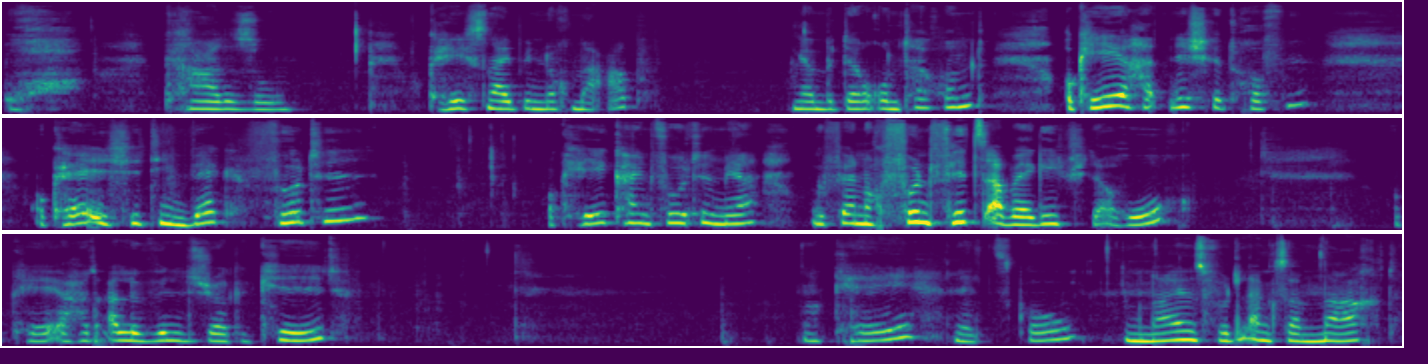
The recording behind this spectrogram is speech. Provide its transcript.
Oh, gerade so. Okay, ich snipe ihn nochmal ab. Damit er runterkommt. Okay, er hat nicht getroffen. Okay, ich hit ihn weg. Viertel. Okay, kein Viertel mehr. Ungefähr noch fünf Hits, aber er geht wieder hoch. Okay, er hat alle Villager gekillt. Okay, let's go. Oh nein, es wird langsam Nacht.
